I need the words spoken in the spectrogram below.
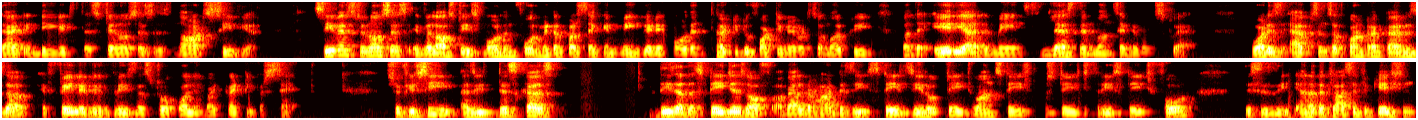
that indicates the stenosis is not severe. Severe stenosis, if velocity is more than 4 meter per second, mean gradient more than 30 to 40 millimeters of mercury, but the area remains less than 1 centimeter square. What is absence of contractile reserve? A failure to increase the stroke volume by 20%. So if you see, as we discussed, these are the stages of valvular heart disease, stage zero, stage one, stage two, stage three, stage four. This is the another classification.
